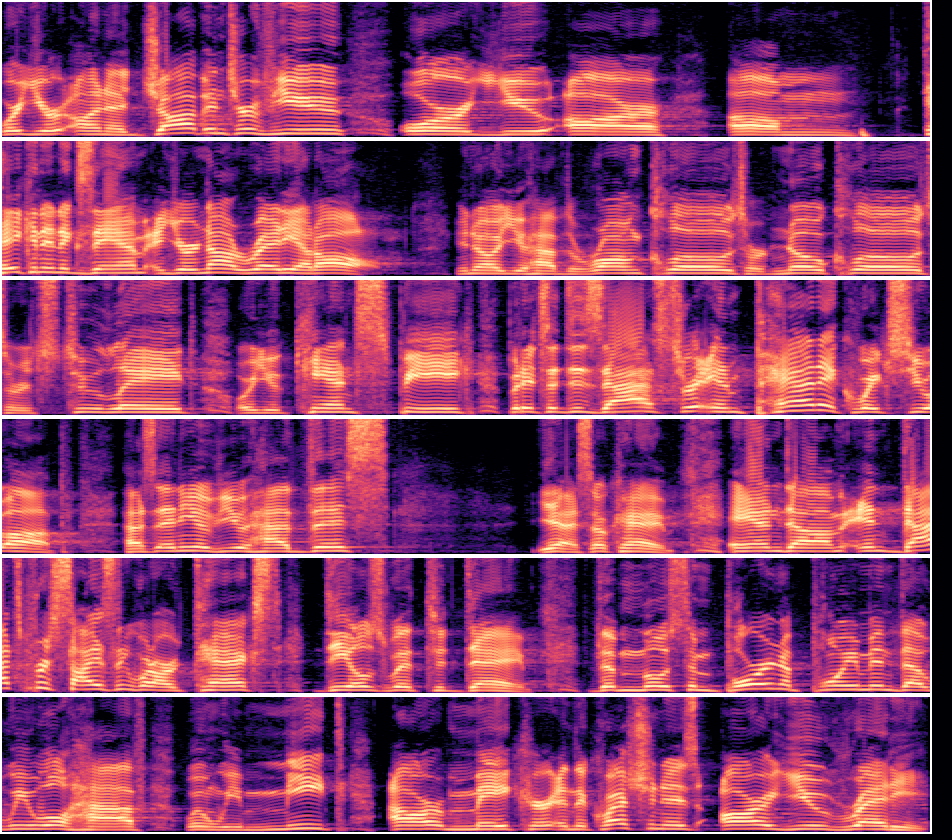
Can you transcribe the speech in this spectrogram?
where you're on a job interview or you are um, taking an exam and you're not ready at all you know, you have the wrong clothes or no clothes or it's too late or you can't speak, but it's a disaster and panic wakes you up. Has any of you had this? Yes, okay. And, um, and that's precisely what our text deals with today. The most important appointment that we will have when we meet our Maker. And the question is, are you ready?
